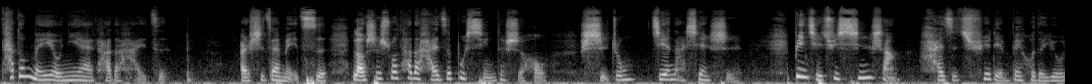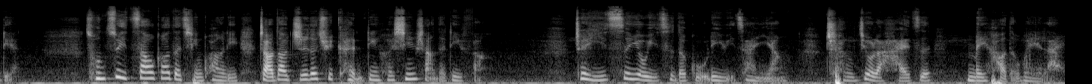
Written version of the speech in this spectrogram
他都没有溺爱他的孩子。而是在每次老师说他的孩子不行的时候，始终接纳现实，并且去欣赏孩子缺点背后的优点，从最糟糕的情况里找到值得去肯定和欣赏的地方。这一次又一次的鼓励与赞扬，成就了孩子美好的未来。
